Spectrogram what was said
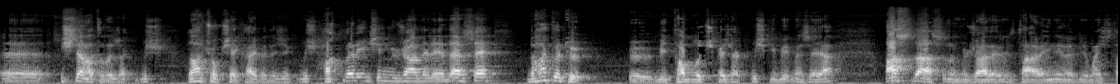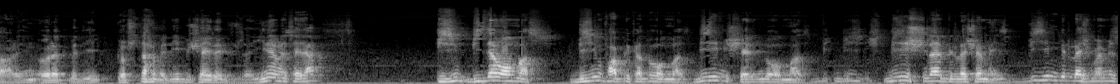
e, işten atılacakmış, daha çok şey kaybedecekmiş. Hakları için mücadele ederse daha kötü e, bir tablo çıkacakmış gibi mesela asla sınıf mücadelesi tarihini ve 1 Mayıs tarihinin öğretmediği, göstermediği bir şeyle yüzde. Yine mesela Bizim bizden olmaz. Bizim fabrikada olmaz. Bizim iş yerinde olmaz. Bi- Biz, biz işçiler birleşemeyiz. Bizim birleşmemiz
